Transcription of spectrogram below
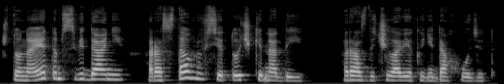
что на этом свидании расставлю все точки над «и», раз до человека не доходит.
